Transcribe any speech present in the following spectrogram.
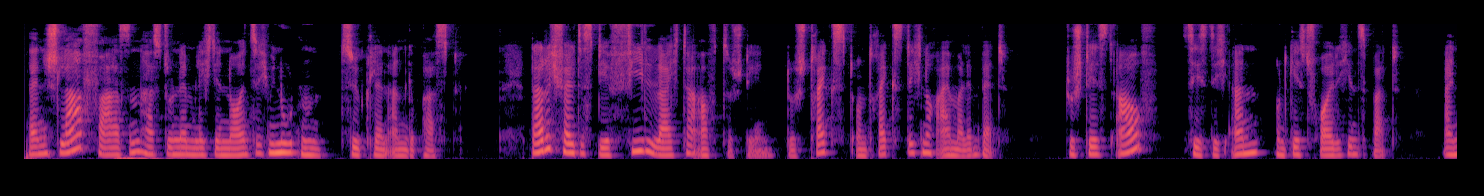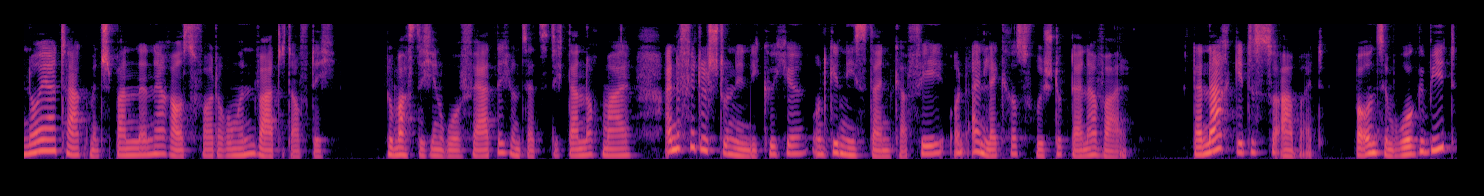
Deine Schlafphasen hast du nämlich den 90-Minuten-Zyklen angepasst. Dadurch fällt es dir viel leichter aufzustehen. Du streckst und reckst dich noch einmal im Bett. Du stehst auf, ziehst dich an und gehst freudig ins Bad. Ein neuer Tag mit spannenden Herausforderungen wartet auf dich. Du machst dich in Ruhe fertig und setzt dich dann nochmal eine Viertelstunde in die Küche und genießt deinen Kaffee und ein leckeres Frühstück deiner Wahl. Danach geht es zur Arbeit. Bei uns im Ruhrgebiet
